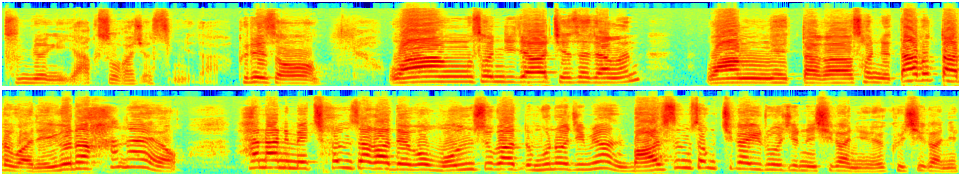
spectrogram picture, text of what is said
분명히 약속하셨습니다. 그래서 왕 선지자 제사장은 왕 했다가 선제 따로 따로가 아니에요. 이거는 하나예요. 하나님의 천사가 되고 원수가 무너지면 말씀 성취가 이루어지는 시간이에요. 그 시간이.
